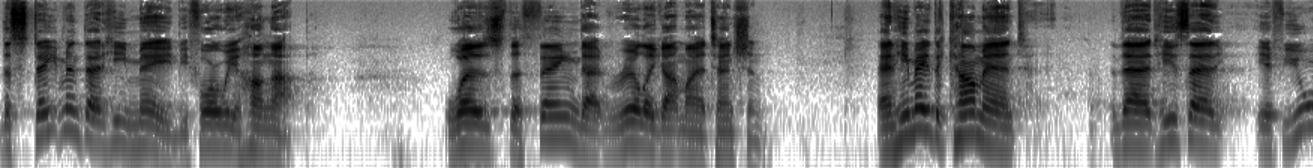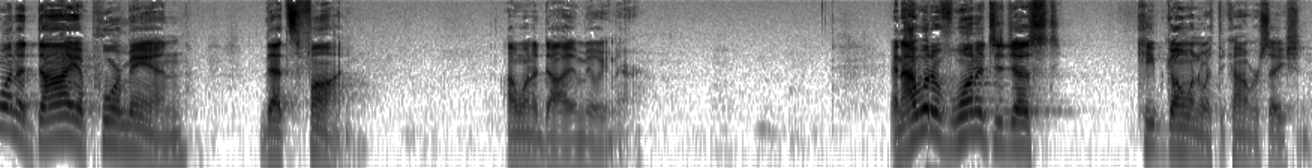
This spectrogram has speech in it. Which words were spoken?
the statement that he made before we hung up was the thing that really got my attention. And he made the comment that he said, if you want to die a poor man, that's fine. I want to die a millionaire. And I would have wanted to just keep going with the conversation.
